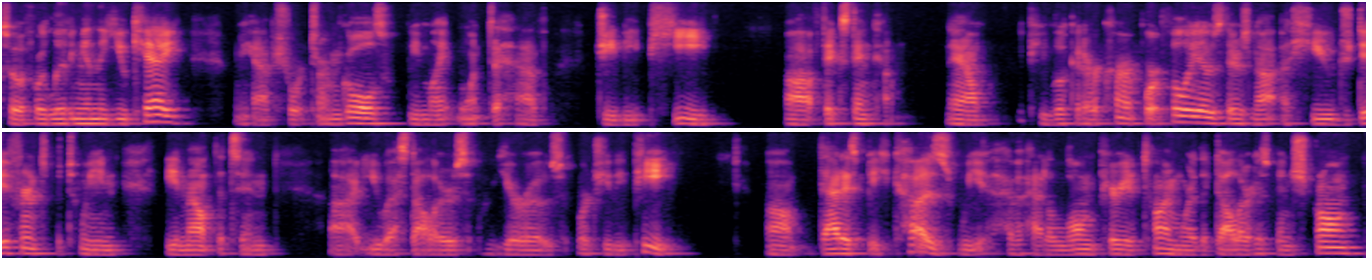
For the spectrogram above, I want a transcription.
So if we're living in the UK, we have short-term goals, we might want to have GBP uh, fixed income. Now, if you look at our current portfolios, there's not a huge difference between the amount that's in uh, US dollars, euros, or GBP. Um, that is because we have had a long period of time where the dollar has been strong.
